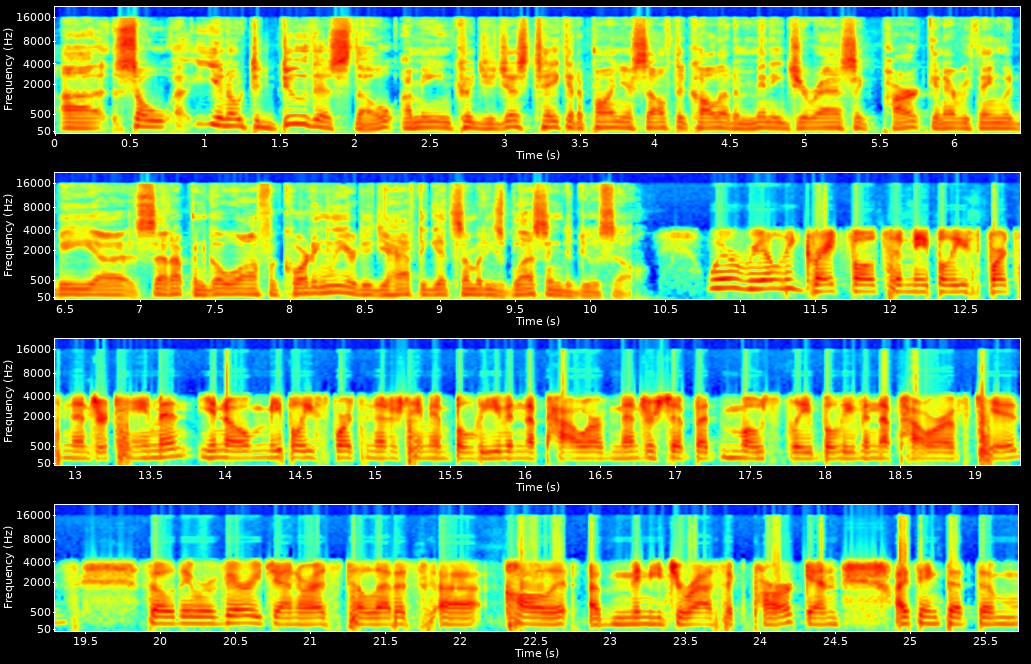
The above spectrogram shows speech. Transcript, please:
Uh, so, uh, you know, to do this, though, I mean, could you just take it upon yourself to call it a mini Jurassic Park and everything would be uh, set up and go off accordingly, or did you have to get somebody's blessing to do so? We're really grateful to Maple Leaf Sports and Entertainment. You know, Maple Leaf Sports and Entertainment believe in the power of mentorship, but mostly believe in the power of kids. So they were very generous to let us uh, call it a mini Jurassic Park. And I think that the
